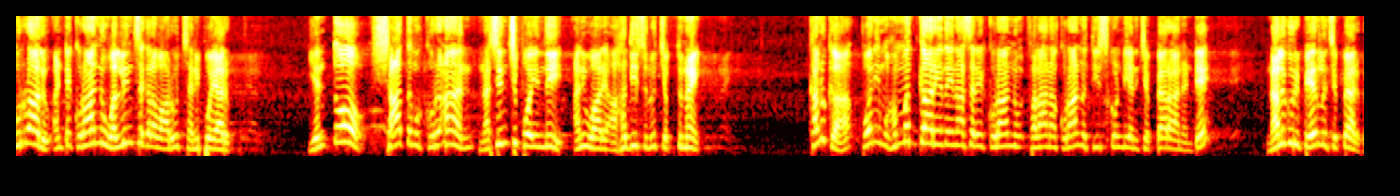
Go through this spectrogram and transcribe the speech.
కుర్రాలు అంటే ఖురాన్ను వల్లించగలవారు చనిపోయారు. ఎంతో శాతము ఖురాన్ నశించిపోయింది అని వారి అహదీసులు చెప్తున్నాయి. కనుక పోనీ ముహమ్మద్ గారు ఏదైనా సరే ఖురాన్ను ఫలానా ఖురాన్ను తీసుకోండి అని చెప్పారా అనంటే నలుగురి పేర్లు చెప్పారు.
